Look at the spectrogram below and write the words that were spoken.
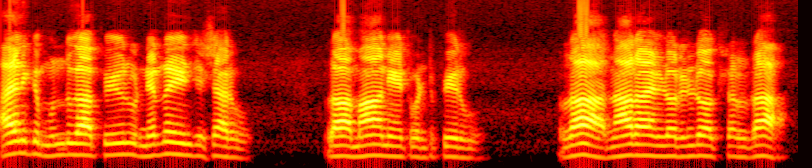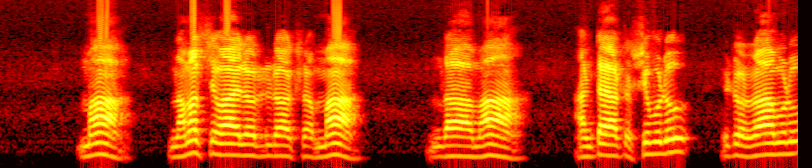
ఆయనకి ముందుగా పేరు నిర్ణయం చేశారు. రామా అనేటువంటి పేరు. రా నారాయణలో రెండో అక్షరం రా. మా నమశివాయలో రెండో అక్షరం మా. రామా అంటే అటు శివుడు ఇటు రాముడు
